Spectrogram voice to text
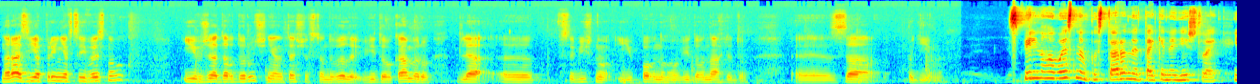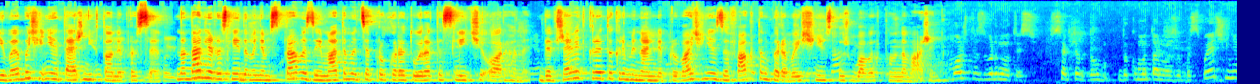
Наразі я прийняв цей висновок і вже дав доручення на те, що встановили відеокамеру для е, всебічного і повного відеонагляду е, за подіями. Спільного висновку сторони так і не дійшли, і вибачення теж ніхто не просив. Надалі розслідуванням справи займатиметься прокуратура та слідчі органи, де вже відкрито кримінальне провадження за фактом перевищення службових повноважень. Можете звернутися в сектор документального забезпечення,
